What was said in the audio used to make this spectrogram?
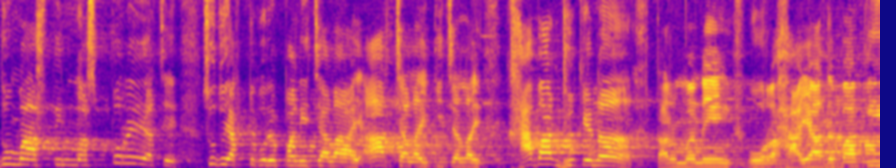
দু মাস, তিন মাস পরে আছে। শুধু একটু করে পানি চালায়, আর চালায় কি চালায়? খাবার ঢুকে না। তার মানে ওর হায়াত বাকি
